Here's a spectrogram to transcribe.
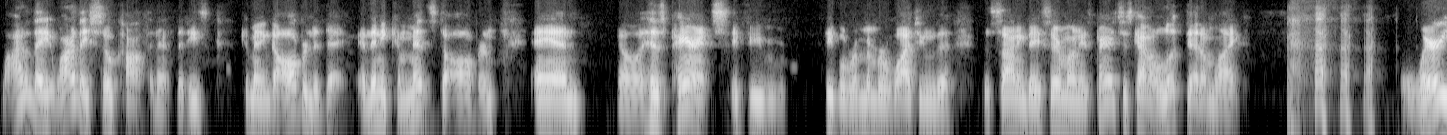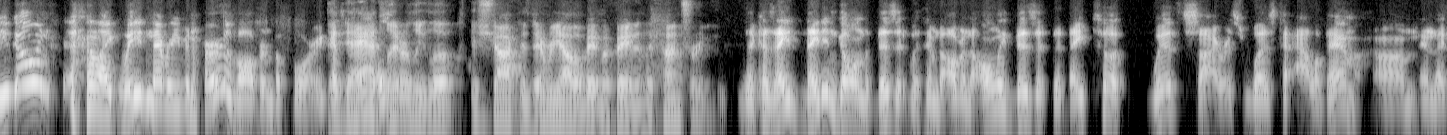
why do they? Why are they so confident that he's committing to Auburn today? And then he commits to Auburn, and you know his parents. If you people remember watching the the signing day ceremony, his parents just kind of looked at him like. where are you going? like we'd never even heard of Auburn before. The dad literally looked as shocked as every Alabama fan in the country because they they didn't go on the visit with him to Auburn. The only visit that they took with Cyrus was to Alabama, um, and they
